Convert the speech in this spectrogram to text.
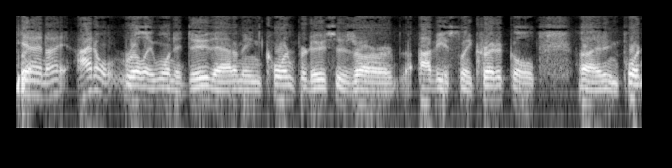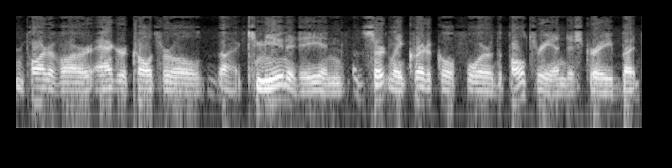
Yeah, and I, I don't really want to do that. I mean, corn producers are obviously critical, uh, an important part of our agricultural uh, community, and certainly critical for the poultry industry. But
